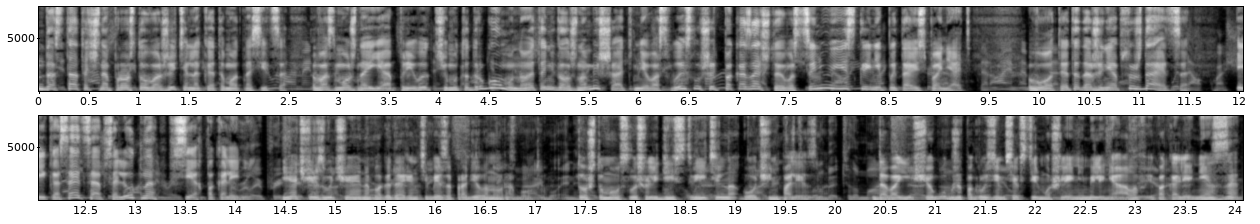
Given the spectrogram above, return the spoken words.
Достаточно просто уважительно к этому относиться. Возможно, я привык к чему-то другому, но это не должно мешать мне вас выслушать, показать, что я вас ценю и искренне пытаюсь понять. Вот, это даже не обсуждается. И касается абсолютно всех поколений. Я чрезвычайно благодарен тебе за проделанную работу. То, что мы услышали, действительно очень полезно. Давай еще глубже погрузимся в стиль мышления миллениалов и поколения Z.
